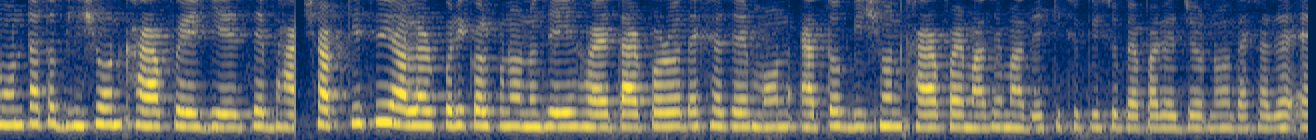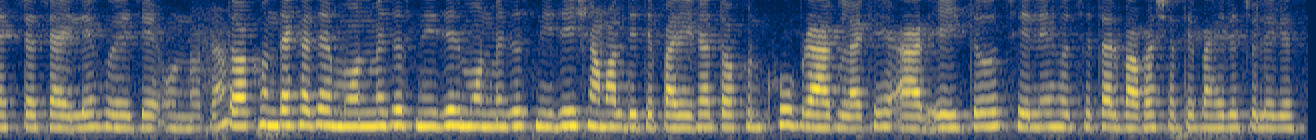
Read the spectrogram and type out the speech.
মনটা তো ভীষণ খারাপ হয়ে গিয়েছে। সব কিছুই আল্লাহর পরিকল্পনা অনুযায়ী হয়। তারপরেও দেখা যায় মন এত ভীষণ খারাপ হয় মাঝে মাঝে, কিছু কিছু ব্যাপারের জন্য দেখা যায় একটা চাইলে হয়ে যায় অন্যটা। তখন দেখা যায় মন মেজাজ নিজের, মন মেজাজ নিজেই সামাল দিতে পারি না। তখন খুব রাগ লাগে। আর এই তো ছেলে হচ্ছে তার বাবার সাথে বাইরে চলে গেছে।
